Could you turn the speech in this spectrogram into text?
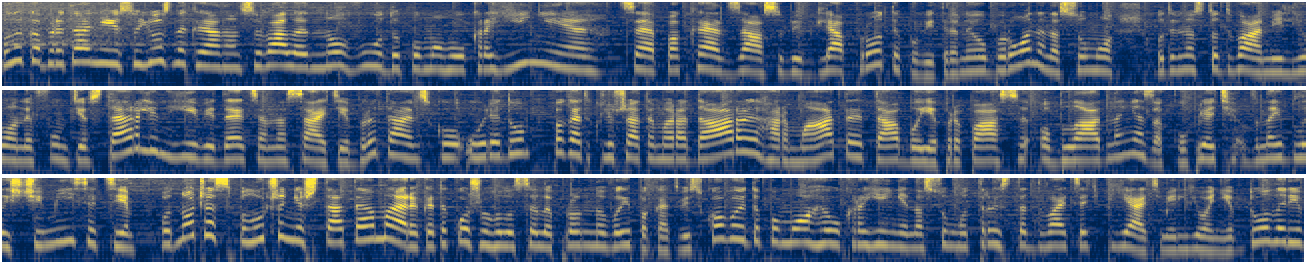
Велика Британія і союзники анонсували нову допомогу Україні. Це пакет засобів для протиповітряної оборони на суму у 92 мільйони фунтів стерлінгів. Йдеться на сайті британського уряду. Пакет включатиме радари, гармати та боєприпаси. Обладнання закуплять в найближчі місяці. Водночас, Сполучені Штати Америки також оголосили про новий пакет військової допомоги Україні на суму 325 мільйонів доларів.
